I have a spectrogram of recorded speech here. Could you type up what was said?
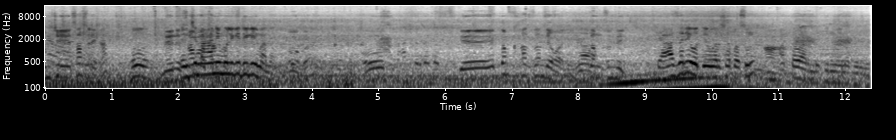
तुमचे सासरे का? हो. नाही, त्यांची लहानी. मुलगी दिली मला. हो का? हो. ते एकदम खास धंदेवाले हा. एकदम जुने. ते आजारी होते वर्षापासून. हा. आता वारले तीन महिन्यापूर्वी.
